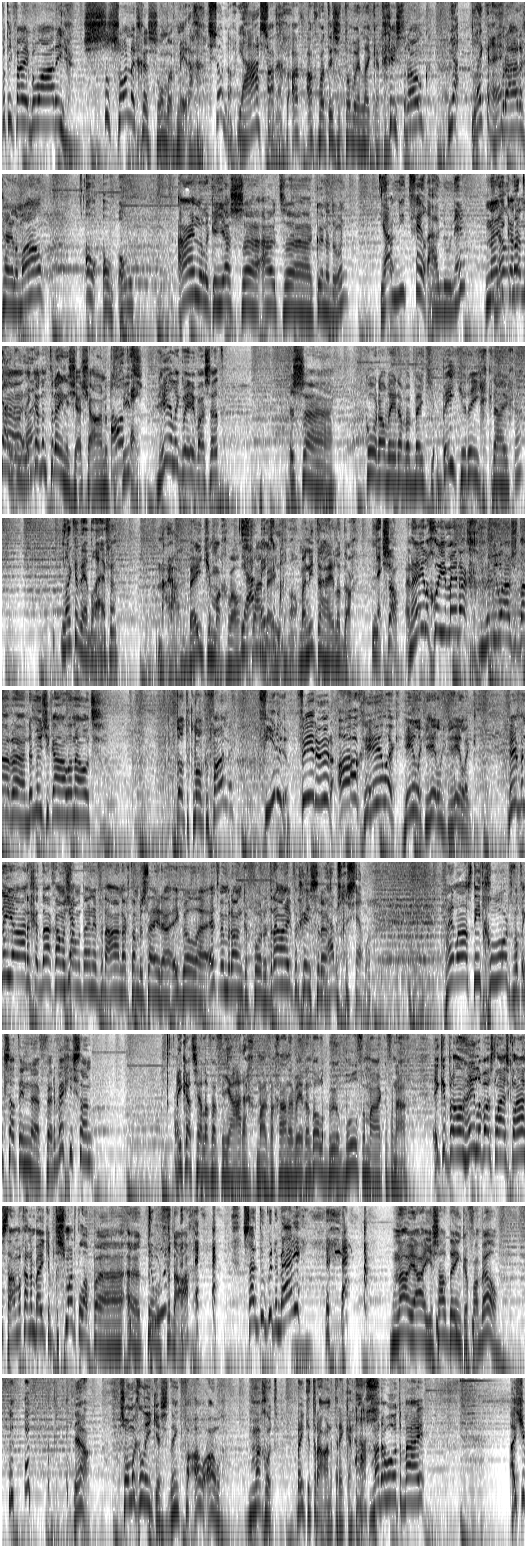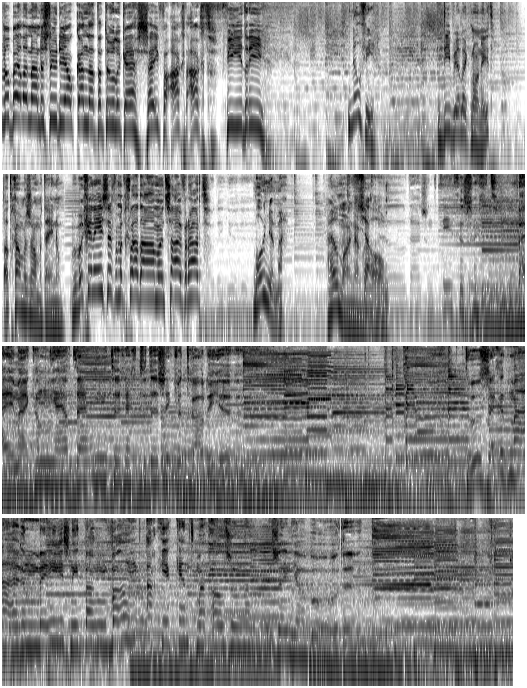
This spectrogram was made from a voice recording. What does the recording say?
25 februari. Zonnige zondagmiddag. Zonnig, ja, zonnig. Ach, ach, ach, wat is het toch weer lekker. Gisteren ook. Ja, lekker hè? Vrijdag helemaal. Oh, oh, oh. Eindelijk een jas eh, uit eh, kunnen doen. Ja, niet veel uitdoen hè? Nee, ik, had een, uh, ik had een trainersjasje aan op de oh, fiets. Heerlijk weer was het. Dus ik hoor alweer dat we een beetje, een beetje regen krijgen. Lekker weer blijven. Nou ja, een beetje mag wel. Ja, een klein beetje mag wel. Maar niet de hele dag. Nee. Zo, een hele goede middag. U luistert naar eh, de muzikale noot. Tot de klokken van... 4 uur. 4 uur. Ach, heerlijk. Heerlijk, heerlijk, heerlijk. We hebben een jarige, daar gaan we Ja. zo meteen even de aandacht aan besteden. Ik wil eh, Edwin bedanken voor het draaien van gisteren. Ja, was gezellig. Helaas niet gehoord, want ik zat in uh, Verwegistan. Ik had zelf een verjaardag, maar we gaan er weer een dolle boel van maken vandaag. Ik heb al een hele waslijst klaarstaan. We gaan een beetje op de Smartlab eh, eh, tour vandaag. Zoutdoeken erbij? nou ja, je zou denken van wel. ja, sommige liedjes. Denk van, oh, oh. Maar goed, een beetje tranentrekker. Ach. Maar dat hoort erbij. Als je wil bellen naar de studio, kan dat natuurlijk, hè. 788 43 04. Die wil ik nog niet. Dat gaan we zo meteen doen. We beginnen eerst even met Gradamen, het zuiver hart. Mooi nummer. Heel mooi nummer. Zo. duizend keer gezegd. Bij mij kan jij altijd terecht, dus ik vertrouwde je. Doe zeg het maar en wees niet bang, want ach, je kent me al zo lang, zijn jouw woorden.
